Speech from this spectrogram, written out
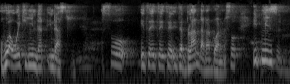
who are working in that industry. So it's a, it's a, it's a, it's a blunder that one. So it means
